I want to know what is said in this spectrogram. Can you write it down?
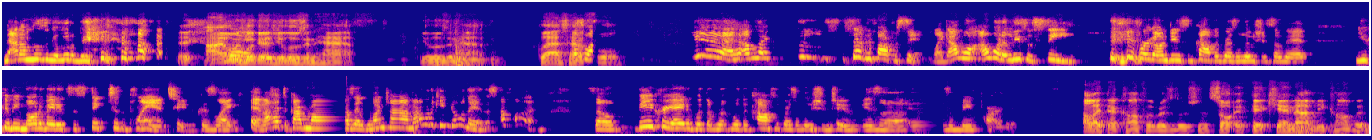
not I'm losing a little bit. I always but, look at it as you're losing half. You're losing half. Glass half full. Yeah, I'm like 75%. Like I want I want at least a C if we're gonna do some conflict resolution so that you can be motivated to stick to the plan too. Because like, if I had to compromise at one time, I don't want to keep doing that. That's not fun. So being creative with the with the conflict resolution too is a is a big part of it. I like that conflict resolution. So if there cannot be conflict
